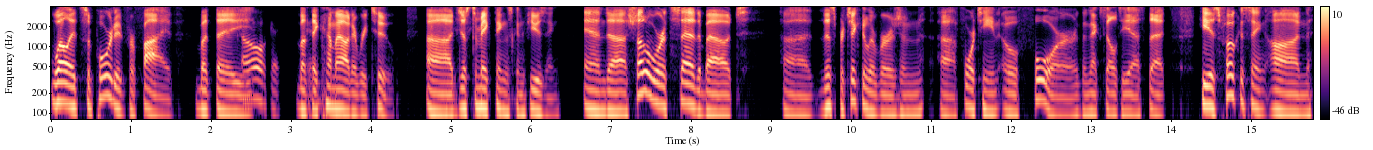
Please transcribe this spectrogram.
Well, it's supported for five, but they oh, okay. but okay. they come out every two, uh, just to make things confusing. And uh, Shuttleworth said about uh, this particular version, uh, 1404, the next LTS, that he is focusing on,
